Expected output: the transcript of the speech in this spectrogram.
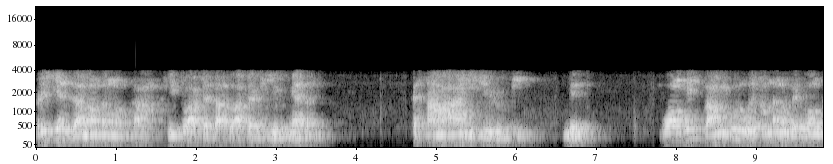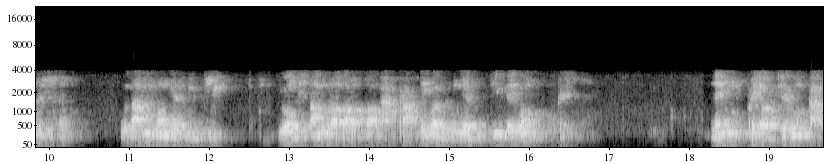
Rian zaman teng Mekah itu ada satu ada giurnya kesamaan ideologi. Gitu. Wong Islam itu lebih senang mbek wong Kristen, utami wong Yahudi. Wong Islam itu rata-rata akrab e wong Yahudi e wong Kristen. Neng periode Mekah,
